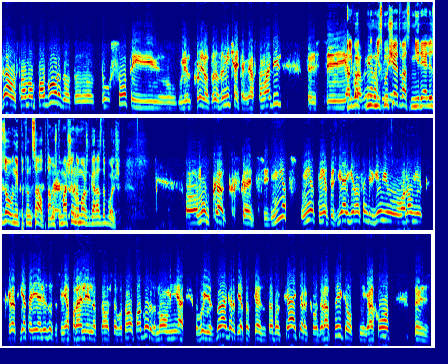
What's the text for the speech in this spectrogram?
да, в основном по городу, 200 и крузер замечательный автомобиль. То есть, и, и вот не смущает вас нереализованный потенциал, потому что машина может гораздо больше. Ну, как сказать, нет, нет, нет. То есть я, я на самом деле, я ее, она у меня как раз я-то реализую. То есть у меня параллельно, потому что в основном по городу, но у меня выезд за город, я таскаю за собой катер, квадроцикл, снегоход. То есть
